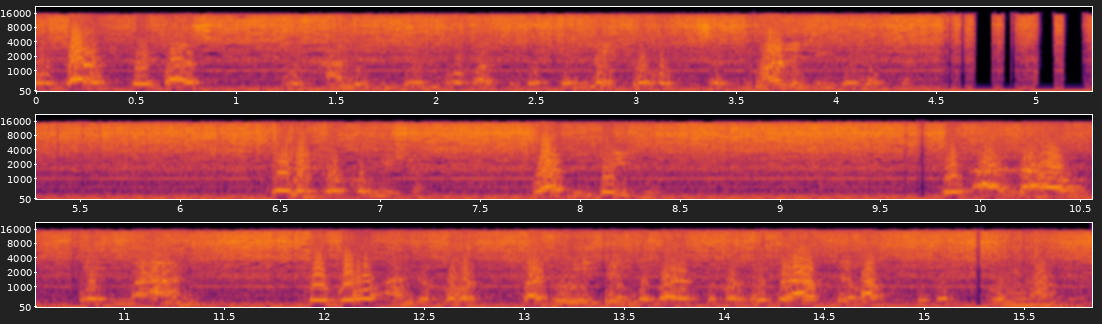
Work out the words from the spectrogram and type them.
the ballot papers we handed them over to the electoral officers managing the election. The electoral commission. What did they do? They allowed a man to go and vote, but we retain the ballot papers. We have them up to the have them.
